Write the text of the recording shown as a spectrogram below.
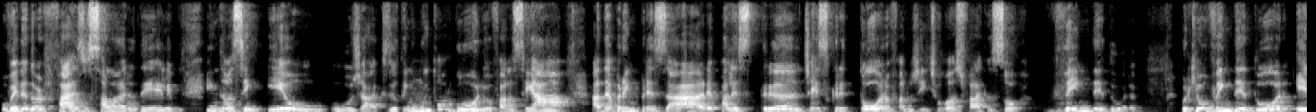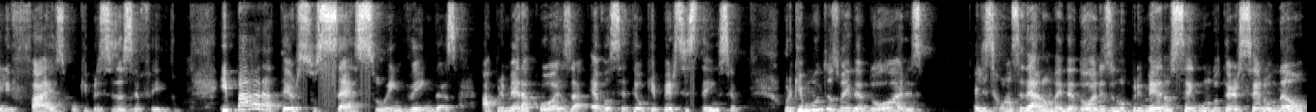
O vendedor faz o salário dele. Então assim, eu, o Jacques, eu tenho muito orgulho. Eu falo assim: "Ah, a Débora é empresária, é palestrante, é escritora". Eu falo: "Gente, eu gosto de falar que eu sou vendedora" porque o vendedor ele faz o que precisa ser feito. E para ter sucesso em vendas, a primeira coisa é você ter o que? Persistência. Porque muitos vendedores, eles se consideram vendedores e no primeiro, segundo, terceiro não,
